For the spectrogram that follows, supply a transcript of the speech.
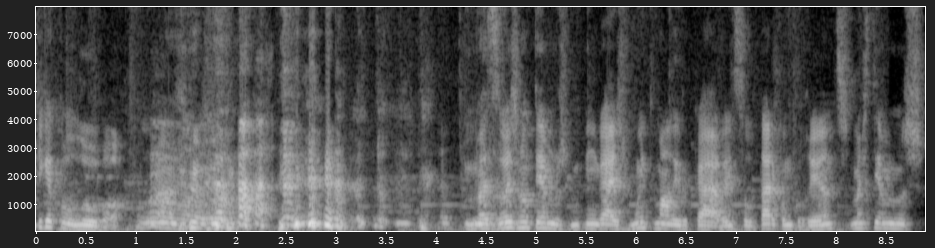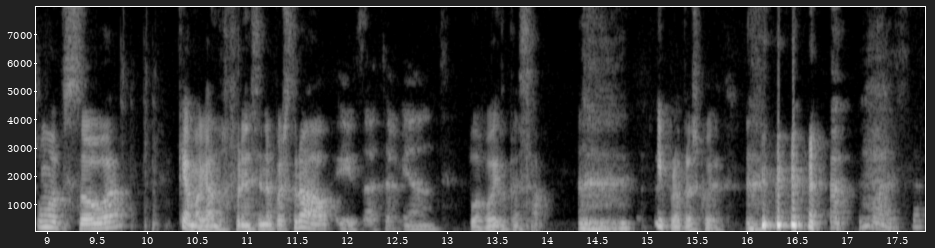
Fica com o Lubo. Mas hoje não temos um gajo muito mal educado a insultar concorrentes, mas temos uma pessoa que é uma grande referência na pastoral, Exatamente. pela boa educação. E por outras coisas. Força.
